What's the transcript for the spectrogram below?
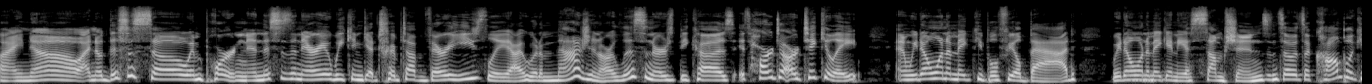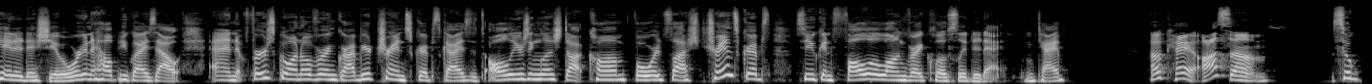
I know. I know this is so important. And this is an area we can get tripped up very easily, I would imagine, our listeners, because it's hard to articulate and we don't want to make people feel bad. We don't want to mm-hmm. make any assumptions. And so it's a complicated issue. We're going to help you guys out. And first go on over and grab your transcripts, guys. It's allearsenglish.com forward slash transcripts so you can follow along very closely today. Okay. Okay, awesome. So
